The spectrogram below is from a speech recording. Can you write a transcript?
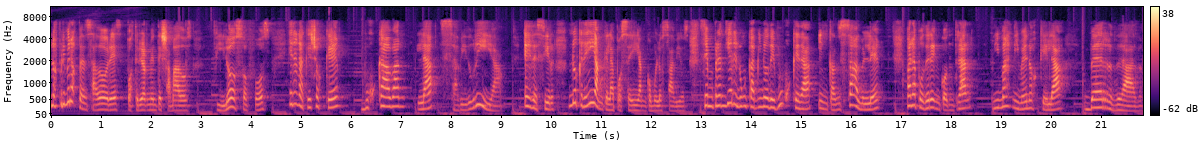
los primeros pensadores, posteriormente llamados filósofos, eran aquellos que buscaban la sabiduría. Es decir, no creían que la poseían como los sabios, se emprendían en un camino de búsqueda incansable para poder encontrar ni más ni menos que la verdad.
